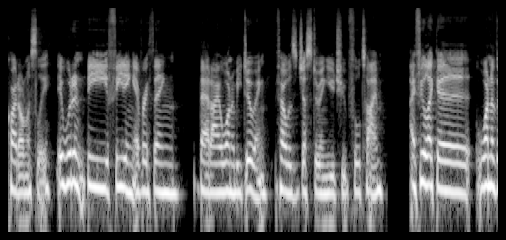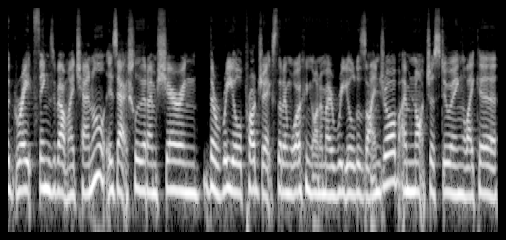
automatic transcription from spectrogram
quite honestly. It wouldn't be feeding everything that I want to be doing if I was just doing YouTube full time. I feel like a one of the great things about my channel is actually that I'm sharing the real projects that I'm working on in my real design job. I'm not just doing like a,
